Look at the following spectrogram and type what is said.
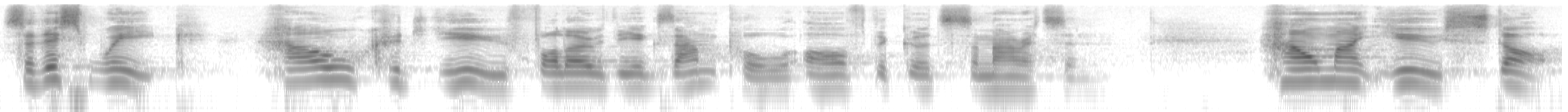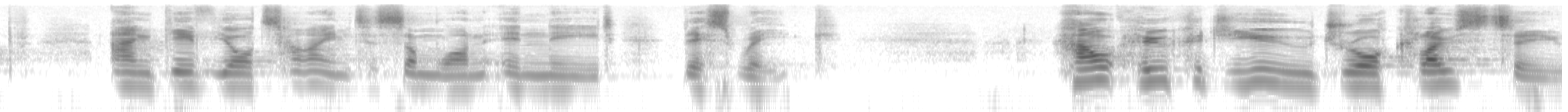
So, this week, how could you follow the example of the Good Samaritan? How might you stop and give your time to someone in need this week? How, who could you draw close to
